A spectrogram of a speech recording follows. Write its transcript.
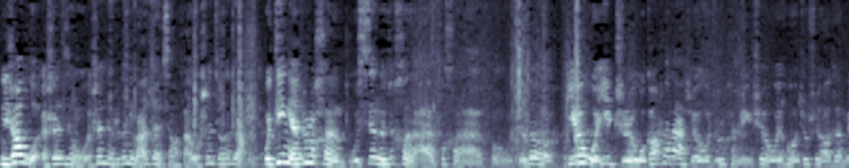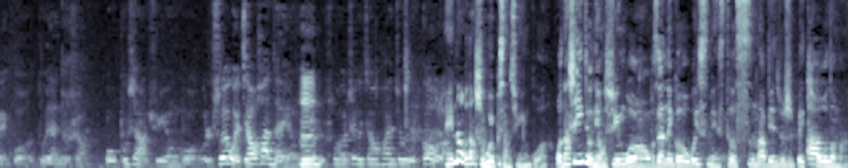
你知道我的申请，我的申请是跟你完全相反。我申请了两年，我第一年就是很不幸的，就很 F 很 F。我觉得，因为我一直我刚上大学，我就是很明确，我以后就是要在美国读研究生，我不想去英国，所以我交换在英国，我就说这个交换就够了。哎，那我当时我也不想去英国，我当时一九年我去英国，我在那个威斯敏斯特寺那边就是被偷了嘛，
